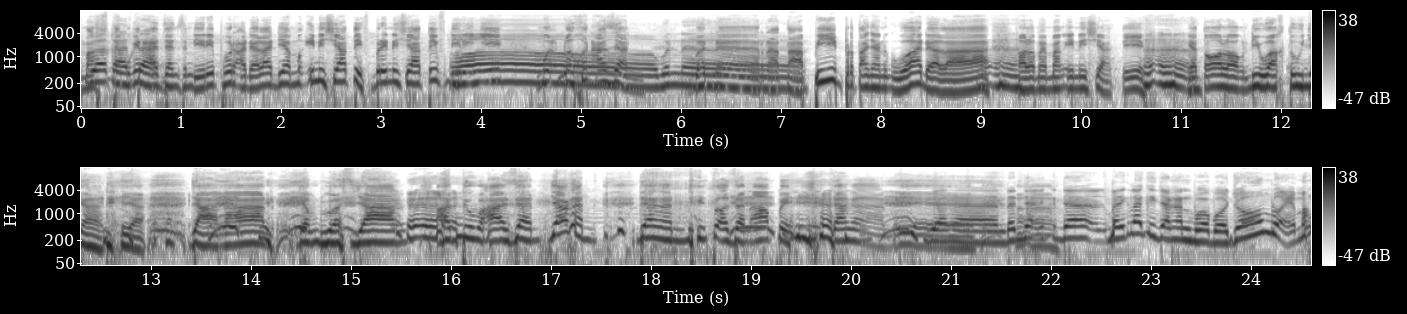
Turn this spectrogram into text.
Maksudnya kata. mungkin azan sendiri Pur adalah dia menginisiatif Berinisiatif dirinya Oh, melakukan azan bener. Bener Nah tapi pertanyaan gua adalah Kalau memang inisiatif Ya tolong di waktunya ya Jangan jam 2 siang Antum azan Jangan Jangan Itu azan apa Jangan Iya. Jangan dan ja- Heeh. ja- balik lagi jangan bawa-bawa jomblo. Emang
